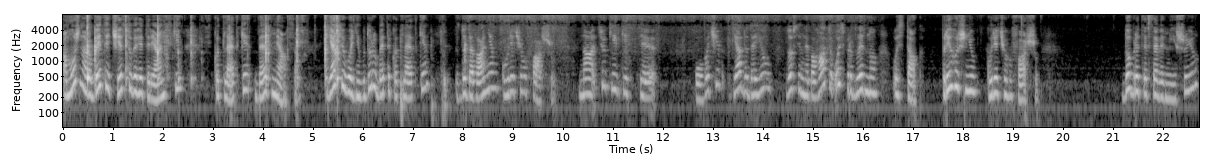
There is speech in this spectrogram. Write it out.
а можна робити чисто вегетаріанські котлетки без м'яса. Я сьогодні буду робити котлетки з додаванням курячого фаршу. На цю кількість е, овочів я додаю зовсім небагато, ось приблизно ось так пригоршню курячого фаршу. Добре це все вимішую.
